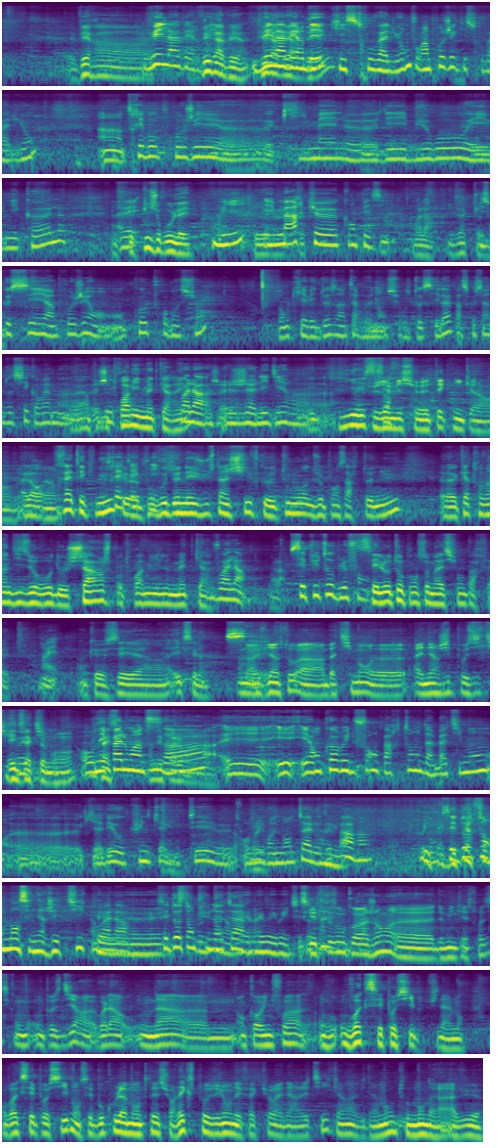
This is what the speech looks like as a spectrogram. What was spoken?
Vera... Vela Verde. Vela, Verde. Vela Verde qui se trouve à Lyon, pour un projet qui se trouve à Lyon. Un très beau projet qui mêle des bureaux et une école. Avec Pige Roulet. Oui, et, Marc Campesi. Voilà, exactement. Puisque c'est un projet en copromotion. Donc il y avait deux intervenants sur ce dossier-là parce que c'est un dossier quand même. Ouais, euh, j'ai 3000 mètres carrés. Voilà, j'allais dire. Euh, qui est plus ambitieux et technique alors. Alors très technique, très technique. Pour vous donner juste un chiffre que tout le monde, je pense, a retenu. 90 euh, euros de charge pour 3000 mètres carrés. Voilà. Voilà. C'est plutôt bluffant. C'est l'autoconsommation parfaite. Ouais. Donc euh, c'est euh, excellent. On arrive bientôt à un bâtiment à énergie positive. Exactement. On n'est pas loin de ça. Et, encore une fois, en partant d'un bâtiment qui avait aucune qualité environnementale au départ. Hein. Oui, c'est performance énergétique. Voilà, euh, c'est d'autant plus notable. Ce qui est très encourageant, euh, Dominique Estrosi, c'est qu'on peut se dire, euh, voilà, on a euh, encore une fois, on, voit que c'est possible finalement. On voit que c'est possible. On s'est beaucoup lamenté sur l'explosion des factures énergétiques. Hein, évidemment, tout le monde a, vu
